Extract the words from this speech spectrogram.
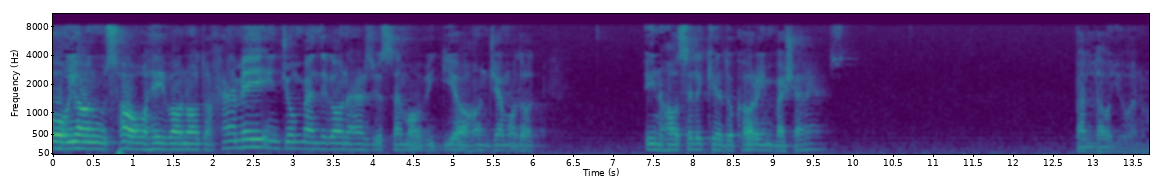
اقیانوس ها و حیوانات و همه این جنبندگان ارضی و سماوی گیاهان جمادات این حاصل کرد و کار این بشر است. بل لا یوغنون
